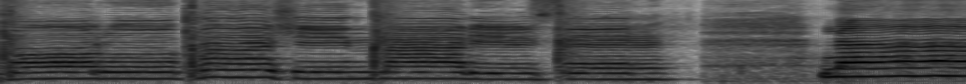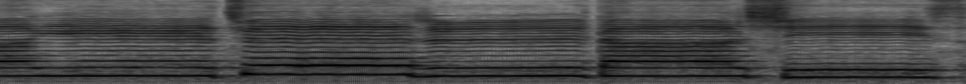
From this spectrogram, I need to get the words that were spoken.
거룩하신 말일세. 나의 죄를 다 씻어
